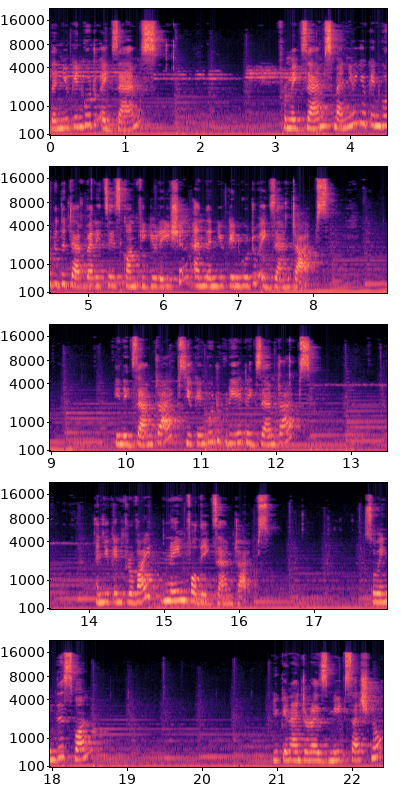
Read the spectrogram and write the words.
then you can go to exams from exams menu, you can go to the tab where it says configuration and then you can go to exam types. In exam types, you can go to create exam types and you can provide name for the exam types. So in this one, you can enter as mid-sessional.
